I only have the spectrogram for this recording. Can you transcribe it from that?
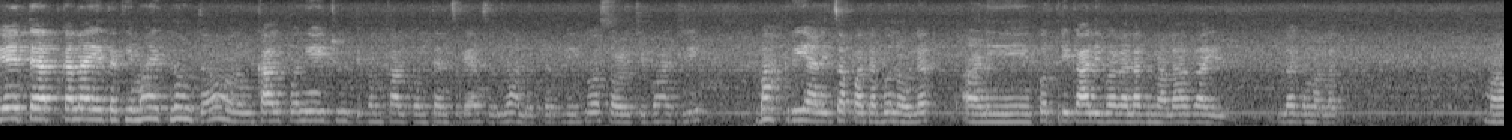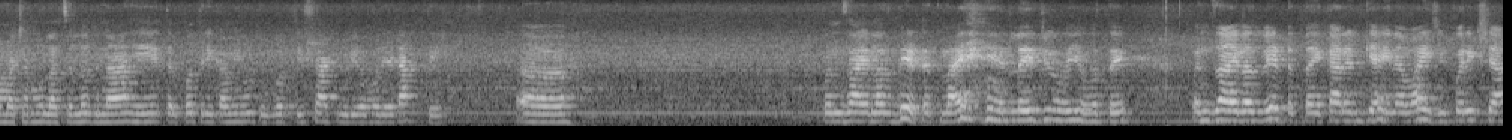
येतात का नाही येतात ही माहीत नव्हतं. म्हणून काल पण यायची होती पण काल पण त्यांचं कॅन्सल झालं. तर मी घोसाळीची भाजी भाकरी आणि चपात्या बनवल्यात. आणि पत्रिका आली बघा लग्नाला जाईल. लग्नाला मामाच्या मुलाचं लग्न आहे. तर पत्रिका मी यूट्यूबवरती शॉर्ट व्हिडिओमध्ये टाकते. पण जायलाच भेटत नाही. लय जीव हे होते पण जायलाच भेटत नाही कारण की आहे ना माहीची परीक्षा.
